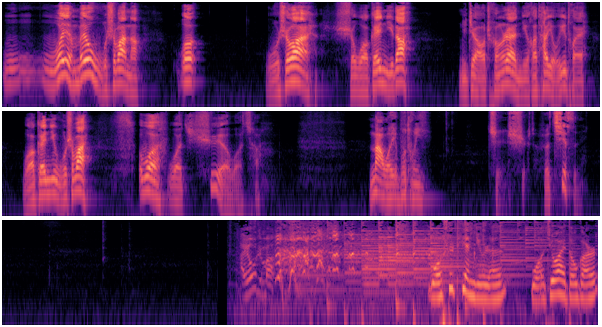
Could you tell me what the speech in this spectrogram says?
我我也没有五十万呢。我五十万是我给你的，你只要承认你和他有一腿，我给你五十万。我我去，我操！那我也不同意，真是的，说气死你！哎呦我的妈！我是天津人，我就爱逗哏儿，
